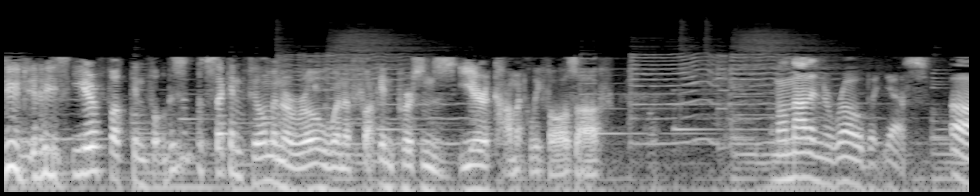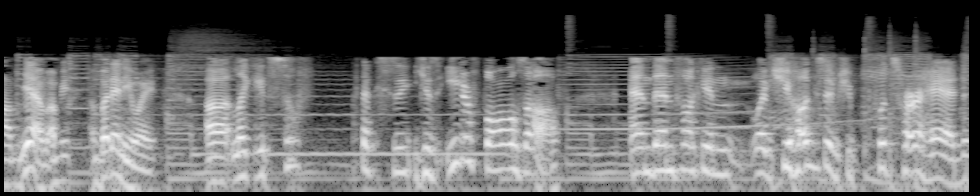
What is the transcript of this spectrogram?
dude, his ear fucking. Fall. This is the second film in a row when a fucking person's ear comically falls off. well, not in a row, but yes. Um, Yeah, I mean, but anyway, uh, like it's so that his ear falls off, and then fucking like she hugs him. She puts her head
